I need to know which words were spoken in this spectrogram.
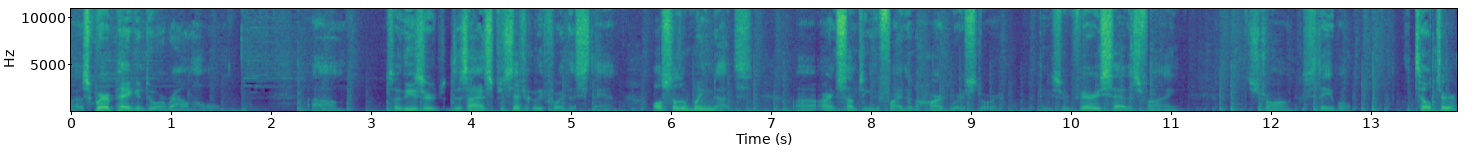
a square peg into a round hole. Um, so these are designed specifically for this stand. Also the wing nuts uh, aren't something you find in a hardware store. These are very satisfying, strong, stable. The tilter,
